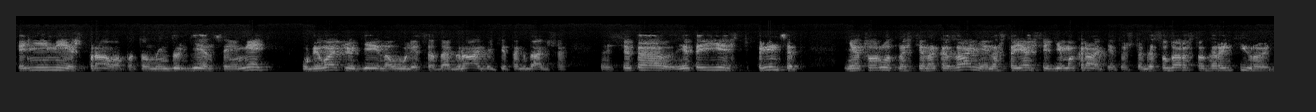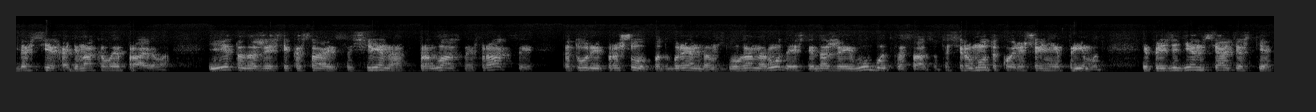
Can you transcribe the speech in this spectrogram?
ты не имеешь права потом индульгенции иметь, убивать людей на улице, да, грабить и так дальше. То есть это, это и есть принцип неотворотности наказания настоящей демократии, то что государство гарантирует для всех одинаковые правила. И это даже если касается члена провластной фракции, который прошел под брендом «Слуга народа», если даже его будет касаться, то все равно такое решение примут. И президент всячески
